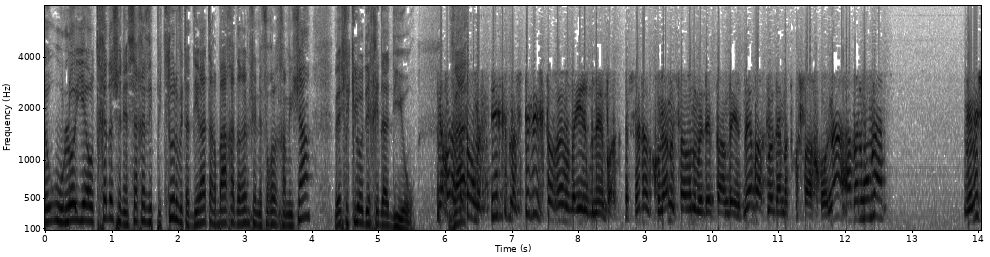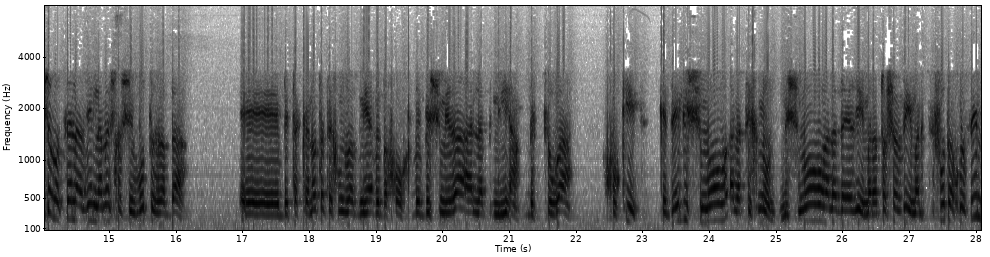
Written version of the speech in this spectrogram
הוא לא יהיה עוד חדר שאני אעשה אחרי זה פיצול ואת הדירת ארבעה חדרים שאני אהפוך לחמישה ויש לי כאילו עוד יחידת דיור. נכון, ו- אבל מספיק, מספיק להסתובב בעיר בני ברק, בסדר? כולנו הסתובבנו מדי פעם בעיר בני ברק, לא יודע אם בתקופה האחרונה, אבל מומלץ. ומי שרוצה להבין למה יש חשיבות רבה אה, בתקנות התכנון והבנייה ובחוק, ובשמירה על הבנייה בצורה חוקית, כדי לשמור על התכנון, לשמור על הדיירים, על התושבים, על צפיפות האוכלוסין,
